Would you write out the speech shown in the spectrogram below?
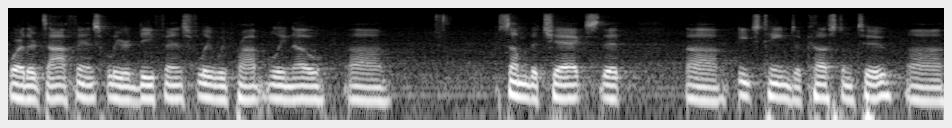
whether it's offensively or defensively, we probably know uh, some of the checks that uh, each team's accustomed to. Uh,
